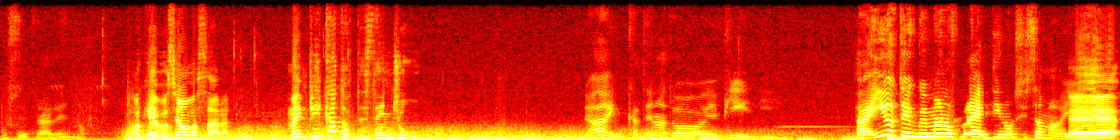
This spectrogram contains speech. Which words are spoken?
Posso entrare? No. Ok, possiamo passare. Ma è impiccato a testa in giù. Ah, ha incatenato i piedi. Ah, io tengo in mano Freddy, non si sa mai. eh. Eh,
